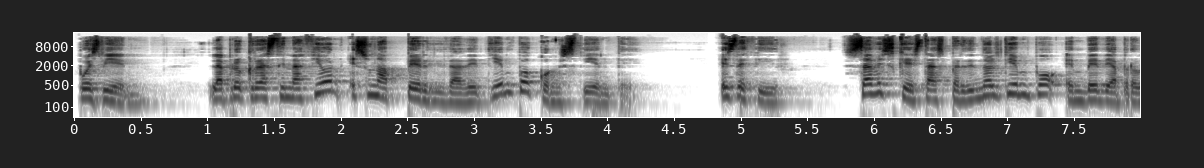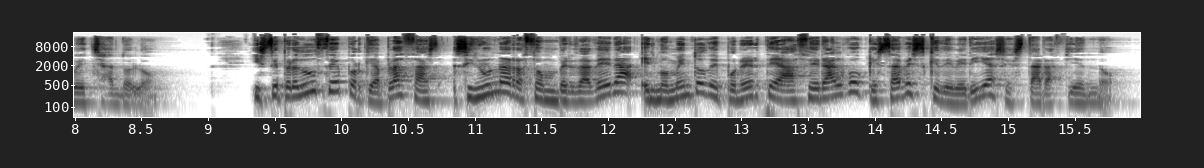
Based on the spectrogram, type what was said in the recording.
Pues bien, la procrastinación es una pérdida de tiempo consciente. Es decir, sabes que estás perdiendo el tiempo en vez de aprovechándolo. Y se produce porque aplazas sin una razón verdadera el momento de ponerte a hacer algo que sabes que deberías estar haciendo.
